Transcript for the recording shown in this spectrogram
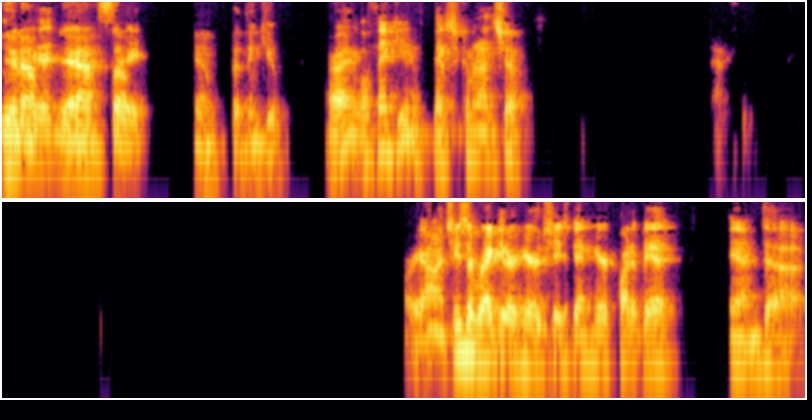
you know? Yeah. So Great. Yeah, but thank you. All right. Well, thank you. Thanks for coming on the show. Ariane, she's a regular here. She's been here quite a bit. And uh,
